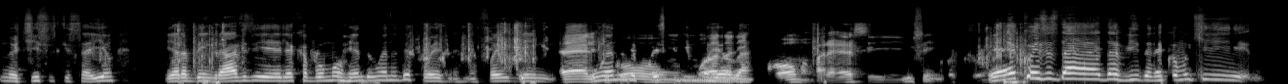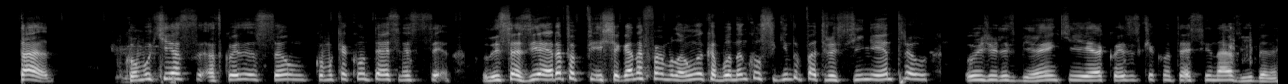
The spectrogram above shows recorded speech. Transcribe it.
notícias que saíam e era bem graves e ele acabou morrendo um ano depois, né? Não foi bem, é ele Um ano depois que ele um morreu ano lá. em coma, parece. enfim. É coisas da, da vida, né? Como que tá, como que as, as coisas são, como que acontece, né? Se- O Luiz Fazia era para chegar na Fórmula 1, acabou não conseguindo patrocínio, entra o, o Jules Bianchi, é coisas que acontecem na vida, né?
